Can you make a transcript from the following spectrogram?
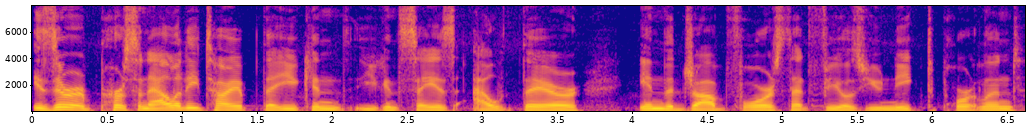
is there a personality type that you can you can say is out there in the job force that feels unique to Portland?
